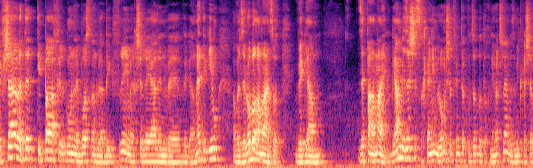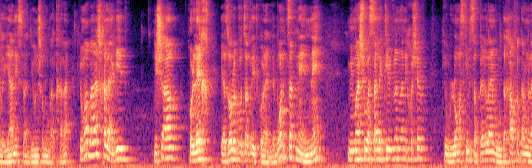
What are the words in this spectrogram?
אפשר לתת טיפה פרגון לבוסטון והביג 3, איך שריי אלן וגרנט הגיעו, אבל זה לא ברמה הזאת. וגם, זה פעמיים. גם בזה ששחקנים לא משתפים את הקבוצות בתוכניות שלהם, וזה מתקשר ליאניס והדיון שלנו בהתחלה. כאילו, מה הבעיה שלך להגיד, נשאר, הולך, יעזור לקבוצות להתכונן. לברון קצת נהנה ממה שהוא עשה לקליבלנד, אני חושב, כי הוא לא מסכים לספר להם, והוא דחף אותם ל-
